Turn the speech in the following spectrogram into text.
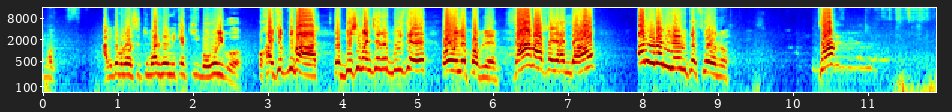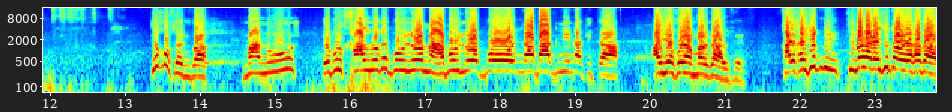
এখন আমি তো মনে করছি তোমার প্রেমিকা কি বউ হইব? ও খাইছত নি বাস? তো বেশি মানুষের বুঝে ও হইল প্রবলেম যা বাস খাই এখান দেওয়া আমি ওটা নিরামিত আছি অনো যা। দেখছেন বা মানুষ এবুল খাল লগে বইলো না বইলো বই না বাগনি না কিতা। আইয়া কই আমার গার্লফ্রেন্ড খাই খাইছত নি? চুনা লাগাইছো তো এক হাজার।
